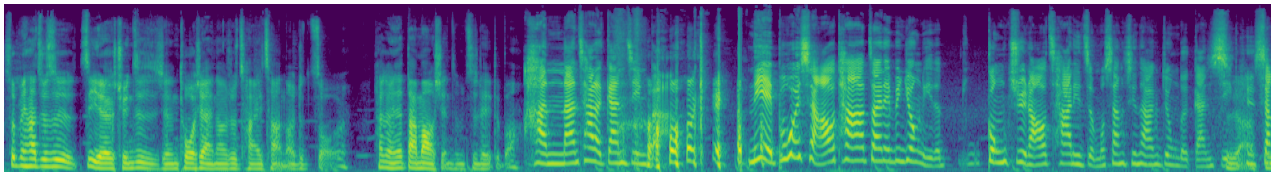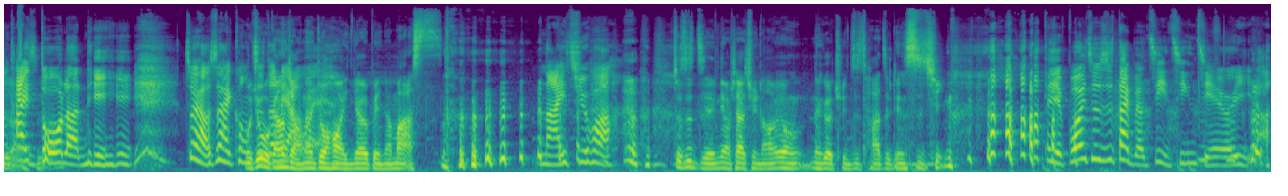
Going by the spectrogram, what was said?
说不定他就是自己的裙子先脱下来，然后就擦一擦，然后就走了。他可能在大冒险什么之类的吧？很难擦的干净吧？OK，你也不会想要他在那边用你的工具，然后擦，你怎么相信他用的干净？啊啊、想太多了，你 最好是还控制得了、欸。我觉得我刚刚讲那段话应该会被人家骂死。哪一句话？就是直接尿下去，然后用那个裙子擦这件事情。也不会就是代表自己清洁而已啦。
